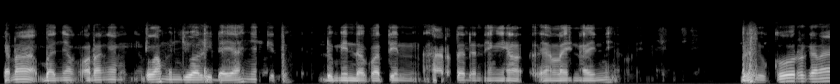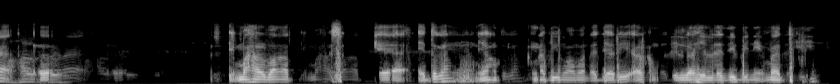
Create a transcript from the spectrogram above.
karena banyak orang yang telah menjual hidayahnya gitu demi dapatin harta dan yang yang lain-lainnya. Bersyukur karena mahal eh, mahal banget kayak itu kan yang Nabi Muhammad ajari alhamdulillahilladzi bi ni'mati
